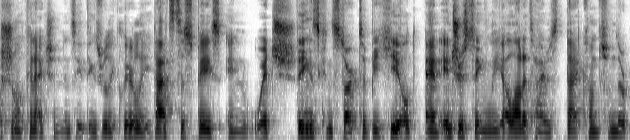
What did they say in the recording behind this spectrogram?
emotional connection and see things really clearly, that's the space in which things can start to be healed. And interestingly, a lot of times that comes from the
